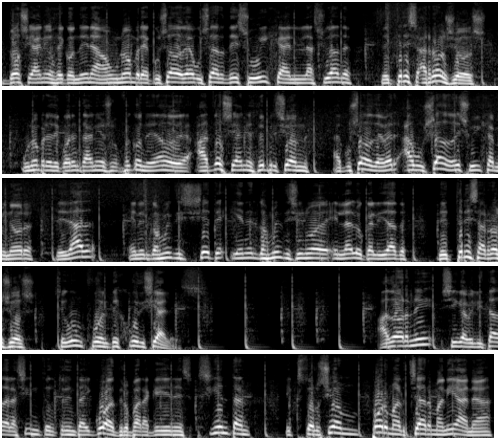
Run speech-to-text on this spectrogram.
12 años de condena a un hombre acusado de abusar de su hija en la ciudad de Tres Arroyos. Un hombre de 40 años fue condenado a 12 años de prisión, acusado de haber abusado de su hija menor de edad en el 2017 y en el 2019 en la localidad de Tres Arroyos, según fuentes judiciales. Adorni sigue habilitada la 134 para quienes sientan extorsión por marchar mañana.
